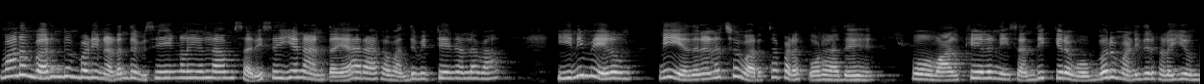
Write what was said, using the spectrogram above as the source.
மனம் வருந்தும்படி நடந்த விஷயங்களையெல்லாம் சரி செய்ய நான் தயாராக வந்துவிட்டேன் அல்லவா? இனிமேலும் நீ எதை நினைச்சும் வருத்தப்படக்கூடாது. உன் வாழ்க்கையில நீ சந்திக்கிற ஒவ்வொரு மனிதர்களையும்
